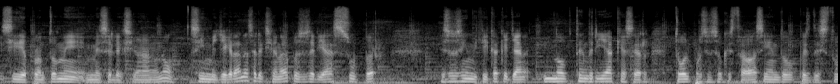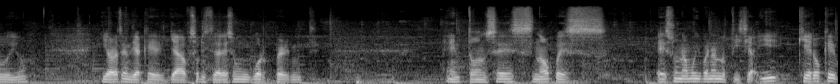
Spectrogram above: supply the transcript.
si de pronto me, me, seleccionan o no. Si me llegaran a seleccionar, pues sería súper. Eso significa que ya no tendría que hacer todo el proceso que estaba haciendo pues, de estudio y ahora tendría que ya solicitar eso un work permit. Entonces, no, pues es una muy buena noticia y quiero que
